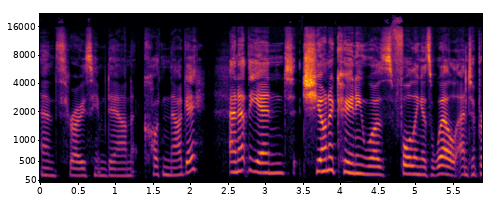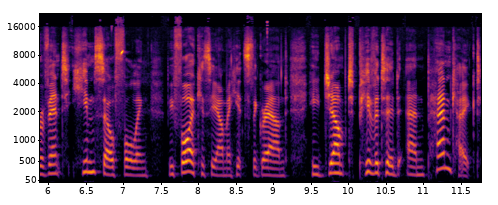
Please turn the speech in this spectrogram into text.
and throws him down Kotenage. And at the end, Chiyonokuni was falling as well, and to prevent himself falling before Akiseyama hits the ground, he jumped, pivoted, and pancaked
